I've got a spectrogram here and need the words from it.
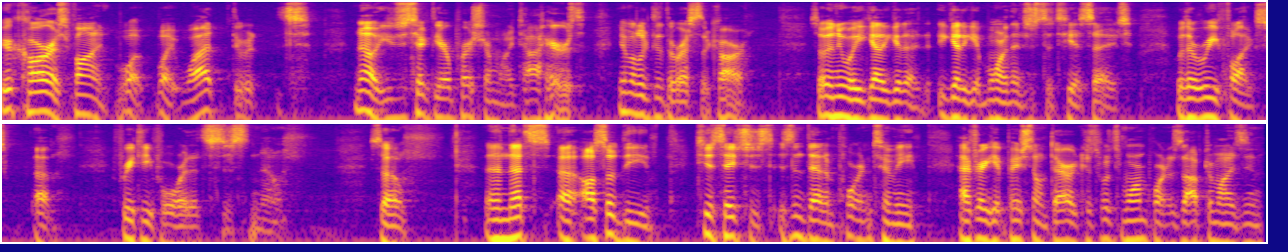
your car is fine. What? Wait, what? It's- no, you just check the air pressure in my tires. You haven't looked at the rest of the car. So anyway, you got to get a you got to get more than just a TSH with a reflex um, free T4. That's just no. So and that's uh, also the TSH just isn't that important to me after I get patient on thyroid because what's more important is optimizing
